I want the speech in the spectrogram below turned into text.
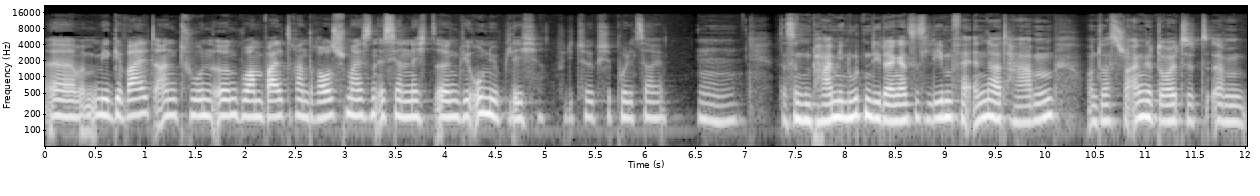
äh, mir Gewalt antun, irgendwo am Waldrand rausschmeißen, ist ja nicht irgendwie unüblich für die türkische Polizei. Hm. Das sind ein paar Minuten, die dein ganzes Leben verändert haben und du hast schon angedeutet, ähm,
